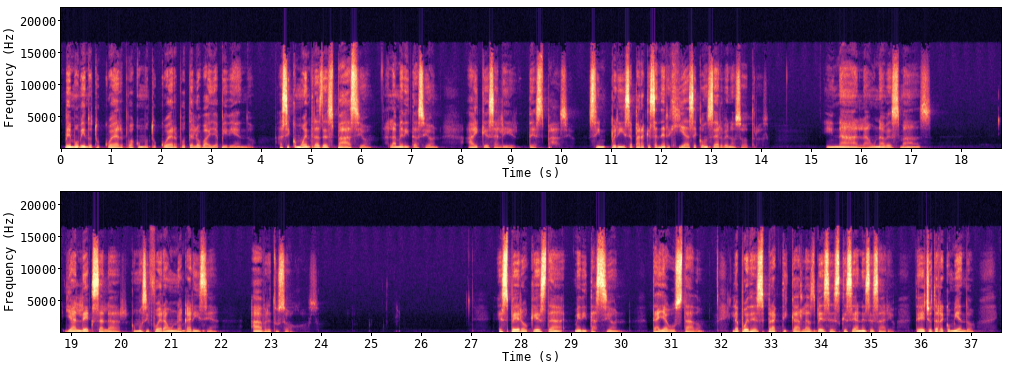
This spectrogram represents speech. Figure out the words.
ve moviendo tu cuerpo a como tu cuerpo te lo vaya pidiendo. Así como entras despacio a la meditación, hay que salir despacio sin prisa para que esa energía se conserve en nosotros. Inhala una vez más y al exhalar, como si fuera una caricia, abre tus ojos. Espero que esta meditación te haya gustado la puedes practicar las veces que sea necesario. De hecho, te recomiendo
